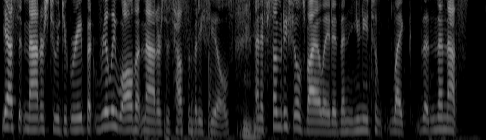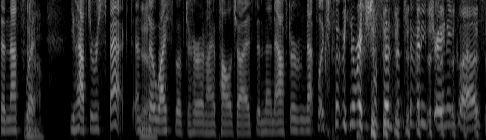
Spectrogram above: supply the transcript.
yes, it matters to a degree, but really all that matters is how somebody feels. Mm-hmm. And if somebody feels violated, then you need to like then, then that's then that's what yeah. you have to respect. And yeah. so I spoke to her and I apologized. And then after Netflix put me in a racial sensitivity training class.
